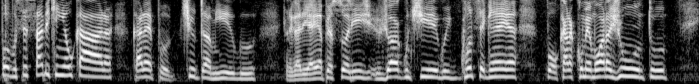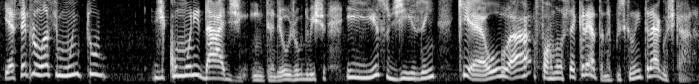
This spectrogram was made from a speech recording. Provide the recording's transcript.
pô, você sabe quem é o cara. O cara é, pô, tio teu amigo, tá ligado? E aí a pessoa ali joga contigo e quando você ganha, pô, o cara comemora junto. E é sempre um lance muito de comunidade, entendeu? O jogo do bicho. E isso dizem que é o, a fórmula secreta, né? Por isso que não entregam os caras.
